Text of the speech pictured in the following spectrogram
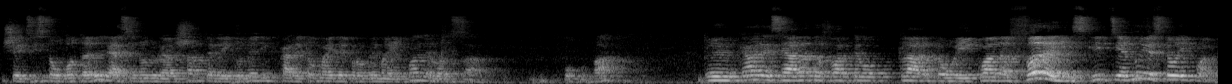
Și există o hotărâre a Sinodului al șaptelea ecumenic care tocmai de problema icoanelor s-a ocupat în care se arată foarte clar că o icoană fără inscripție nu este o icoană.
